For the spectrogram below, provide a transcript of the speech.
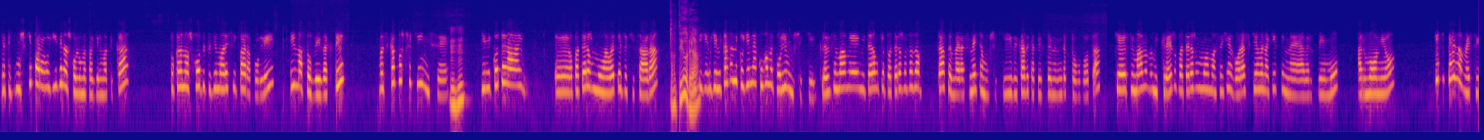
Για τη μουσική παραγωγή δεν ασχολούμαι επαγγελματικά το κάνω ως χόμπι επειδή μου αρέσει πάρα πολύ. Είμαι αυτοδίδακτη. Βασικά πώς ξεκίνησε; Mm-hmm. Γενικότερα ε, ο πατέρας μου έπαιζε κιθάρα. Α, τι ωραία. Γιατί, γενικά σαν οικογένεια ακούγαμε πολύ μουσική. Δηλαδή θυμάμαι η μητέρα μου και ο πατέρας μου έφταζαν κάθε μέρα συνέχεια μουσική, ειδικά δεκαετίες του 90 και του 80. Και θυμάμαι με μικρές, ο πατέρας μου μας έχει αγοράσει και εμένα και στην ε, αδερφή μου αρμόνιο. Και έτσι παίζαμε έτσι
